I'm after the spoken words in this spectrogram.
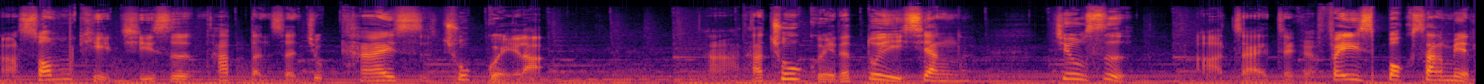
啊，Somki 其实他本身就开始出轨了啊，他出轨的对象呢，就是啊，在这个 Facebook 上面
